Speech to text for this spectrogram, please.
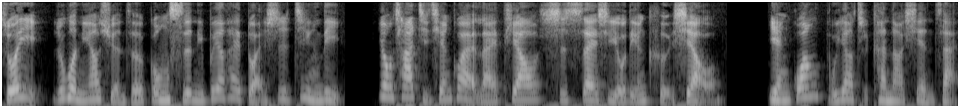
所以如果你要选择公司，你不要太短视尽力。用差几千块来挑，实在是有点可笑哦。眼光不要只看到现在，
